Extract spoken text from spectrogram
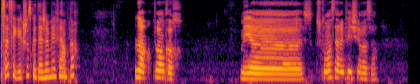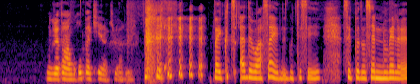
Ça, c'est quelque chose que tu jamais fait encore? Non, pas encore. Mais euh, je commence à réfléchir à ça. Donc j'attends un gros paquet là qui va arriver. Bah écoute, hâte de voir ça et de goûter ces, ces potentielles nouvelles, euh,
